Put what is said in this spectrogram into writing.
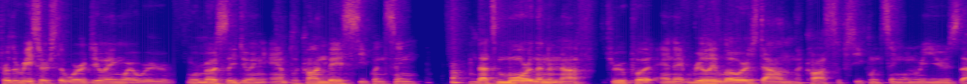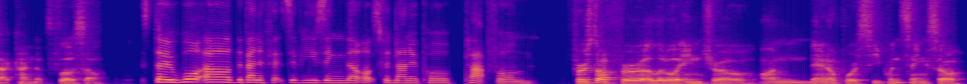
for the research that we're doing, where we're, we're mostly doing amplicon based sequencing, that's more than enough throughput and it really lowers down the cost of sequencing when we use that kind of flow cell. So, what are the benefits of using the Oxford Nanopore platform? First off, for a little intro on nanopore sequencing. So,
